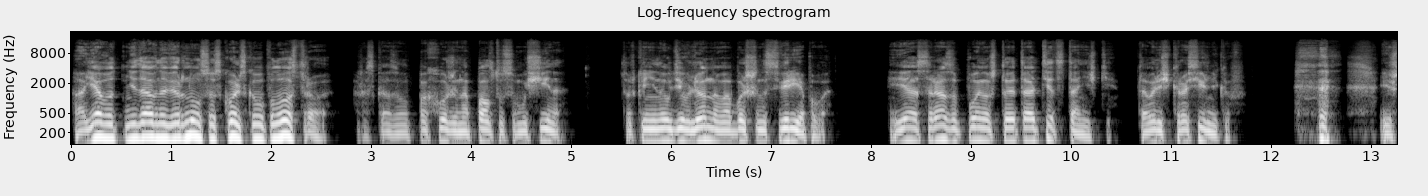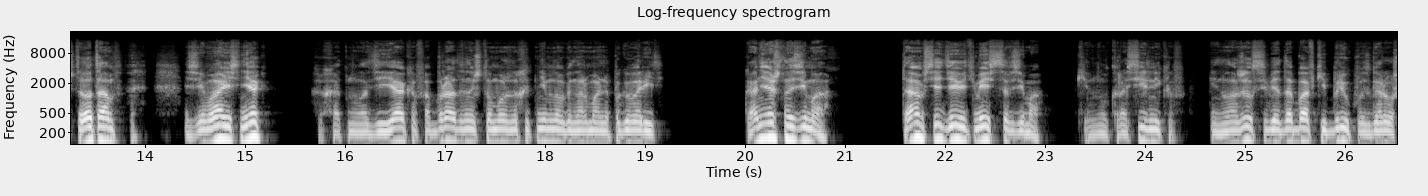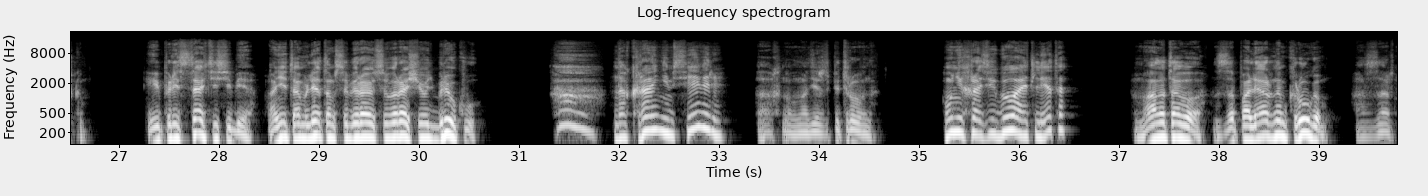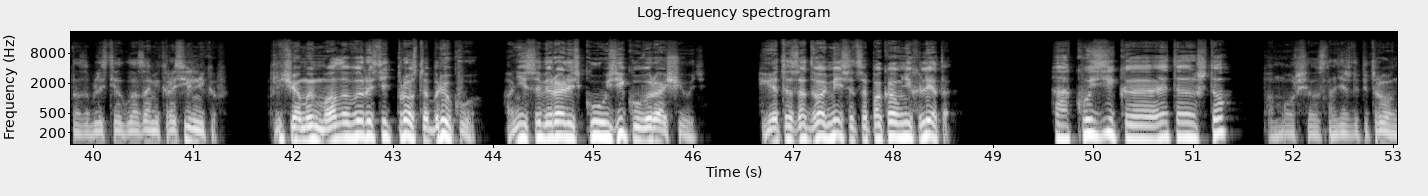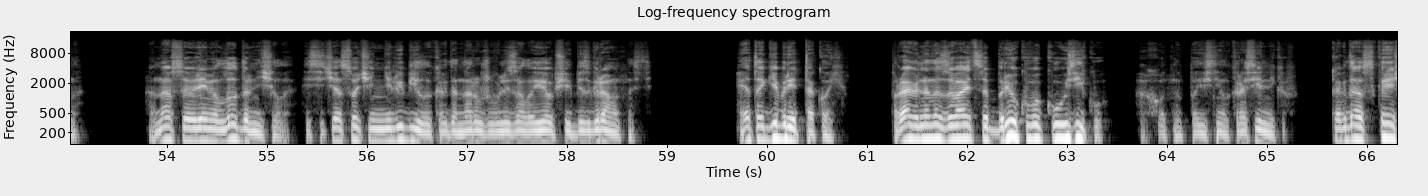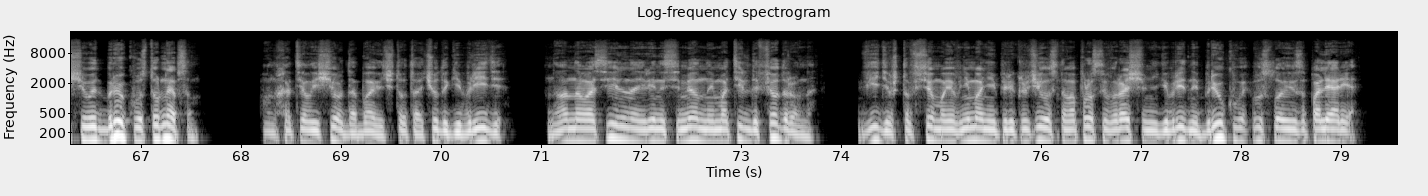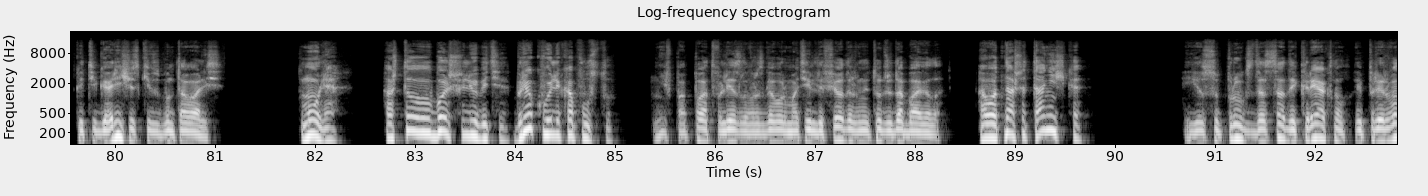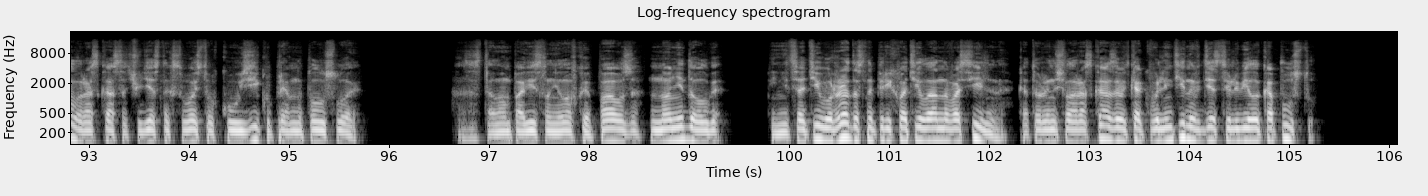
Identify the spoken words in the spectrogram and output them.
«А я вот недавно вернулся с Кольского полуострова», рассказывал похожий на Палтуса мужчина, только не на удивленного, а больше на свирепого. Я сразу понял, что это отец Танечки, товарищ Красильников. «И что там? Зима и снег?» — хохотнул Адияков, обрадованный, что можно хоть немного нормально поговорить. «Конечно, зима. Там все девять месяцев зима», — кивнул Красильников и наложил себе добавки брюквы с горошком. «И представьте себе, они там летом собираются выращивать брюкву». «На крайнем севере?» — ахнула Надежда Петровна. «У них разве бывает лето?» «Мало того, за полярным кругом!» Азартно заблестел глазами Красильников. Причем им мало вырастить просто брюкву. Они собирались кузику выращивать. И это за два месяца, пока у них лето. «А кузика — это что?» — поморщилась Надежда Петровна. Она в свое время лодорничала и сейчас очень не любила, когда наружу вылезала ее общая безграмотность. «Это гибрид такой. Правильно называется брюква-кузику», — охотно пояснил Красильников. «Когда скрещивают брюкву с турнепсом». Он хотел еще добавить что-то о чудо-гибриде, но Анна Васильевна, Ирина Семеновна и Матильда Федоровна, видя, что все мое внимание переключилось на вопросы выращивания гибридной брюквы в условиях Заполярья, категорически взбунтовались. «Муля, а что вы больше любите, брюкву или капусту?» Не в попад влезла в разговор Матильда Федоровна и тут же добавила. «А вот наша Танечка...» Ее супруг с досадой крякнул и прервал рассказ о чудесных свойствах каузику прямо на полуслове. За столом повисла неловкая пауза, но недолго. Инициативу радостно перехватила Анна Васильевна, которая начала рассказывать, как Валентина в детстве любила капусту.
